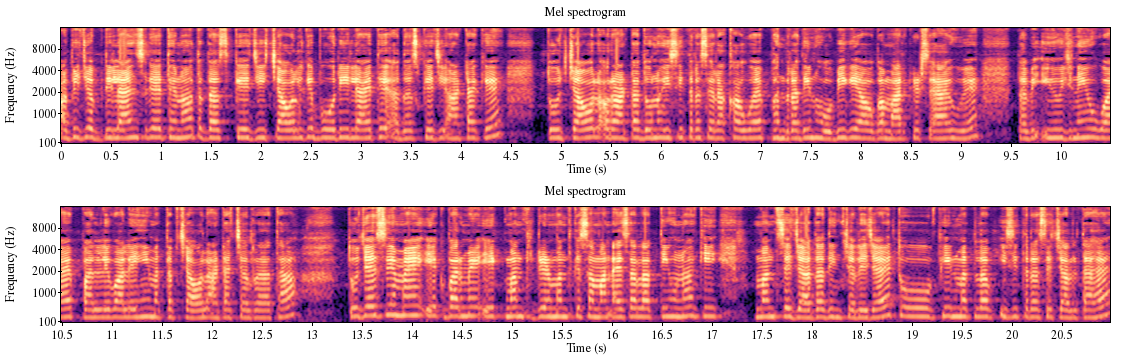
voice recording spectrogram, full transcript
अभी जब रिलायंस गए थे ना तो दस के जी चावल के बोरी लाए थे और दस के जी आटा के। तो चावल और आटा दोनों इसी तरह से रखा हुआ है। पंद्रह दिन हो भी गया होगा मार्केट से आए हुए। तभी यूज़ नहीं हुआ है। पहले वाले ही मतलब चावल आटा चल रहा था। तो जैसे मैं एक बार में एक मंथ, डेढ़ मंथ के सामान ऐसा लाती हूँ ना कि मंथ से ज़्यादा दिन चले जाए तो फिर मतलब इसी तरह से चलता है।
